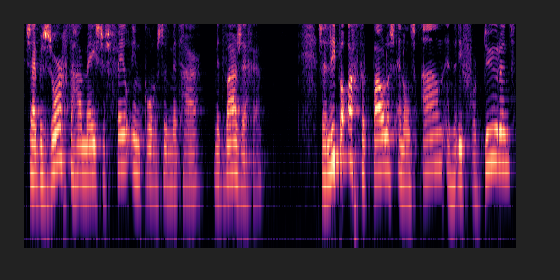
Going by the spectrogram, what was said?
Zij bezorgde haar meesters veel inkomsten met haar met waarzeggen. Zij liepen achter Paulus en ons aan en riep voortdurend:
